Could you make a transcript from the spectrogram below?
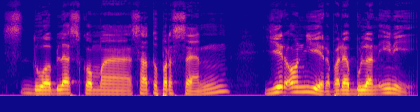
12,1 persen year on year pada bulan ini.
